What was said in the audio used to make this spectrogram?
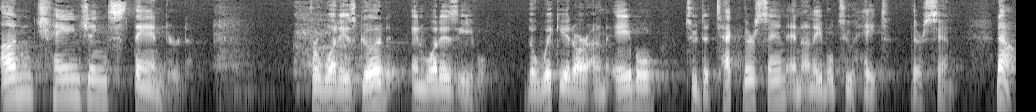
unchanging standard for what is good and what is evil, the wicked are unable to detect their sin and unable to hate their sin. Now,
